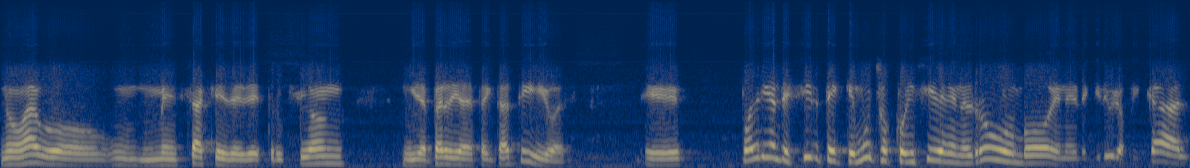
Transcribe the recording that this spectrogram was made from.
no hago un mensaje de destrucción ni de pérdida de expectativas. Eh, podrían decirte que muchos coinciden en el rumbo, en el equilibrio fiscal,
